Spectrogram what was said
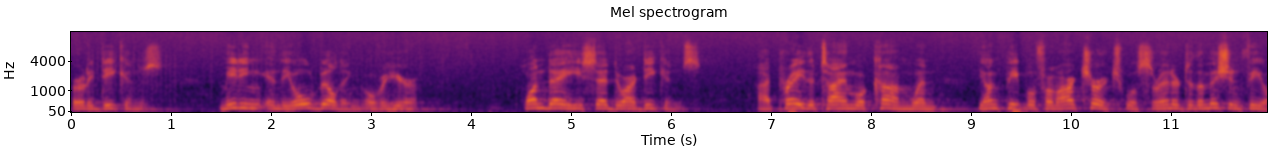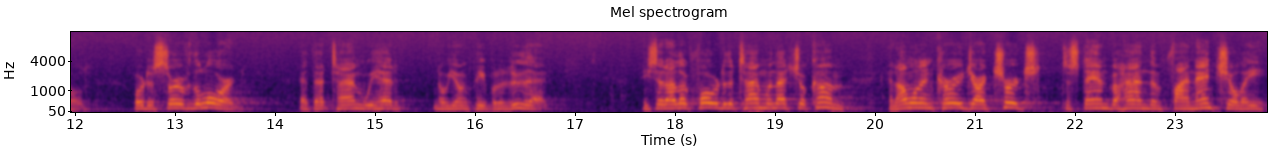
early deacons, meeting in the old building over here. One day he said to our deacons, I pray the time will come when young people from our church will surrender to the mission field or to serve the Lord. At that time, we had no young people to do that. He said, I look forward to the time when that shall come, and I want to encourage our church to stand behind them financially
